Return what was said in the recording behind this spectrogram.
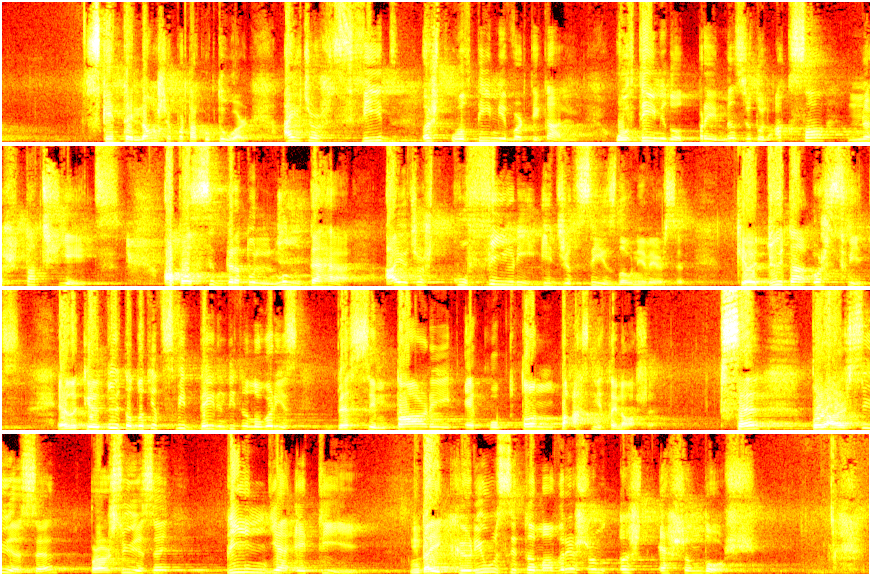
S'ke telashe për ta kuptuar. Ajo që është sfidë është udhëtimi vertikal, udhëtimi do të prej Mesxhidul Aksa në shtatë qiejt, apo Sidretul Munteha, ajo që është kufiri i gjithësisë dhe universit. Kjo e dyta është sfidë. Edhe kjo e dyta do të jetë sfidë deri në ditën e llogarisë. Besimtari e kupton pa asnjë telashe. Pse? Për arsye se, për arsye se bindja e tij ndaj Krijuesit të Madhërishëm është e shëndoshë.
